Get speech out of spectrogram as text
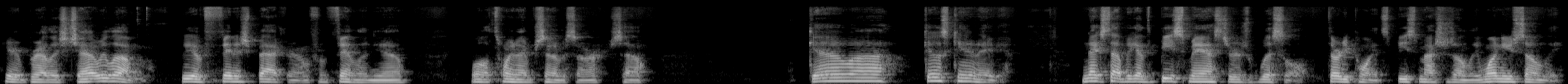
here at Bradley's chat. We love them. We have Finnish background from Finland, you know. Well, 29% of us are. So go uh go Scandinavia. Next up, we got the Beastmasters whistle. 30 points. Beastmasters only. One use only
